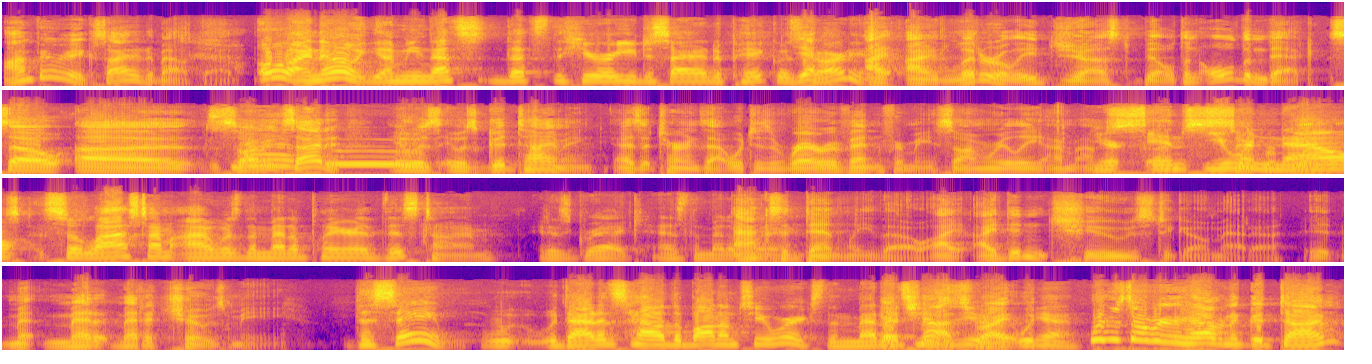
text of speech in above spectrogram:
I'm very excited about that. Oh, I know. I mean, that's that's the hero you decided to pick was Yeah, Guardian. I, I literally just built an Oldhim deck, so uh, so I'm excited. It was it was good timing, as it turns out, which is a rare event for me. So I'm really I'm, I'm, You're I'm in. You are now. pleased. So last time I was the meta player. This time it is Greg as the meta player. accidentally though. I, I didn't choose to go meta. It me- meta meta chose me. The same. W- That is how the bottom tier works. The meta It's nuts, you. right? We, yeah. We're just over here having a good time.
